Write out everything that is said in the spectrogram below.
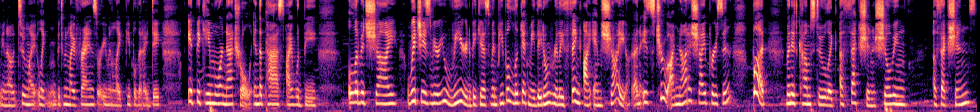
you know, to my like between my friends or even like people that I date. It became more natural. In the past, I would be a little bit shy, which is very weird because when people look at me, they don't really think I am shy. And it's true, I'm not a shy person. But when it comes to like affection, showing affections,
